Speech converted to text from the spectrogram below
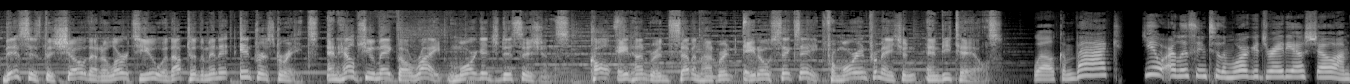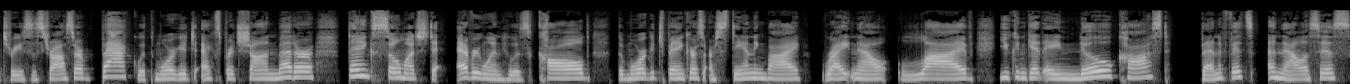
This is the show that alerts you with up to the minute interest rates and helps you make the right mortgage decisions. Call 800 700 8068 for more information and details. Welcome back. You are listening to the Mortgage Radio Show. I'm Teresa Strasser, back with mortgage expert Sean Metter. Thanks so much to everyone who has called. The mortgage bankers are standing by right now live. You can get a no cost benefits analysis.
